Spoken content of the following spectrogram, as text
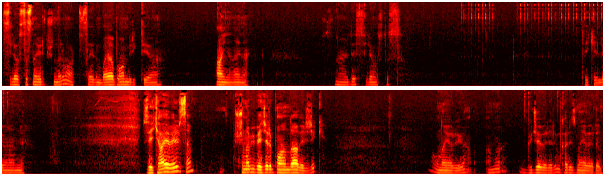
silah ustasına verip şunları mı arttırsaydım? Bayağı puan birikti ya. Aynen aynen. Nerede silah ustası? Tekelli önemli. Zekaya verirsem şuna bir beceri puanı daha verecek. Ona yarıyor. Ama güce verelim, karizmaya verelim.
